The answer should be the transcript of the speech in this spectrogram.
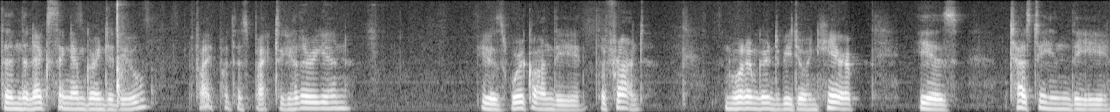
then the next thing I'm going to do, if I put this back together again, is work on the, the front. And what I'm going to be doing here is testing the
